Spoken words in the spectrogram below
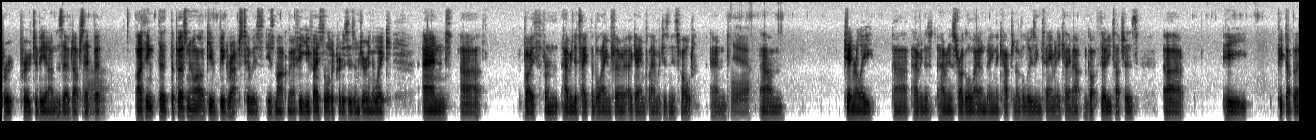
pro- proved to be an undeserved upset. But mm, I think that the person who I'll give big raps to is is Marc Murphy. He faced a lot of criticism during the week, and uh, both from having to take the blame for a game plan which isn't his fault, and yeah, um, generally uh, having to having to struggle away on being the captain of a losing team. And he came out and got 30 touches. Uh, he picked up a,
